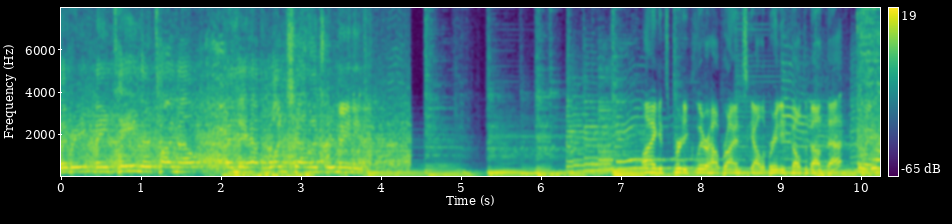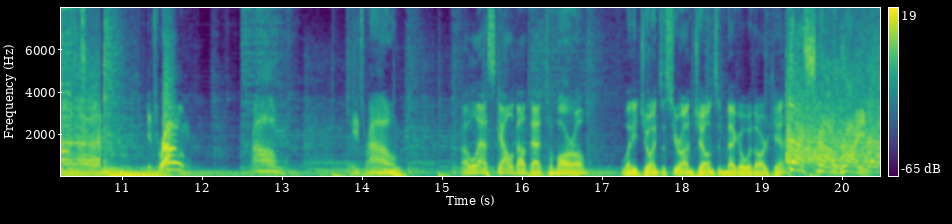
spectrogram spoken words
They re- maintain their timeout, and they have one challenge remaining. I think it's pretty clear how Brian Scalabrine felt about that. It's wrong. Wrong. It's wrong. I will ask Scal about that tomorrow when he joins us here on Jones and Mego with Arcand. That's not right.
